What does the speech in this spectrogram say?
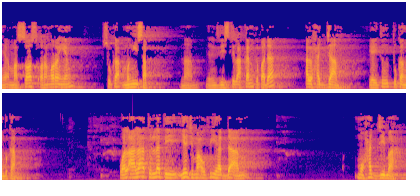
Ya masos orang-orang yang suka mengisap. Nah jadi diistilahkan kepada al-hajjam yaitu tukang bekam. Wal alatul lati yajma'u fiha dam muhajjimah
